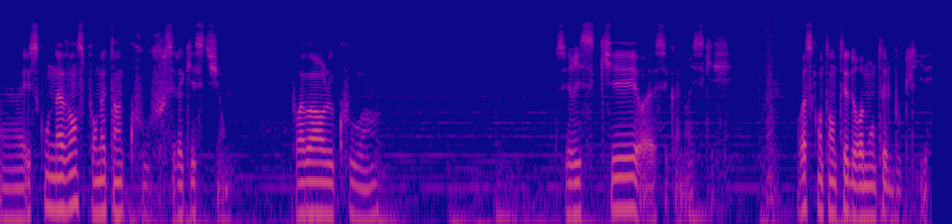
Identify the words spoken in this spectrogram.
Euh, est-ce qu'on avance pour mettre un coup? C'est la question. Pour avoir le coup. Hein. C'est risqué, ouais c'est quand même risqué. On va se contenter de remonter le bouclier.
